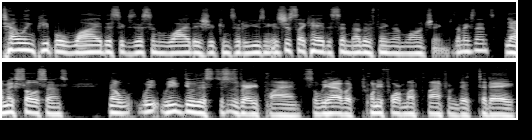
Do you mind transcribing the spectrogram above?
telling people why this exists and why they should consider using it. It's just like, hey, this is another thing I'm launching. Does that make sense? Yeah, it makes total sense. No, we, we do this. This is very planned. So we have a 24 month plan from the, today.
